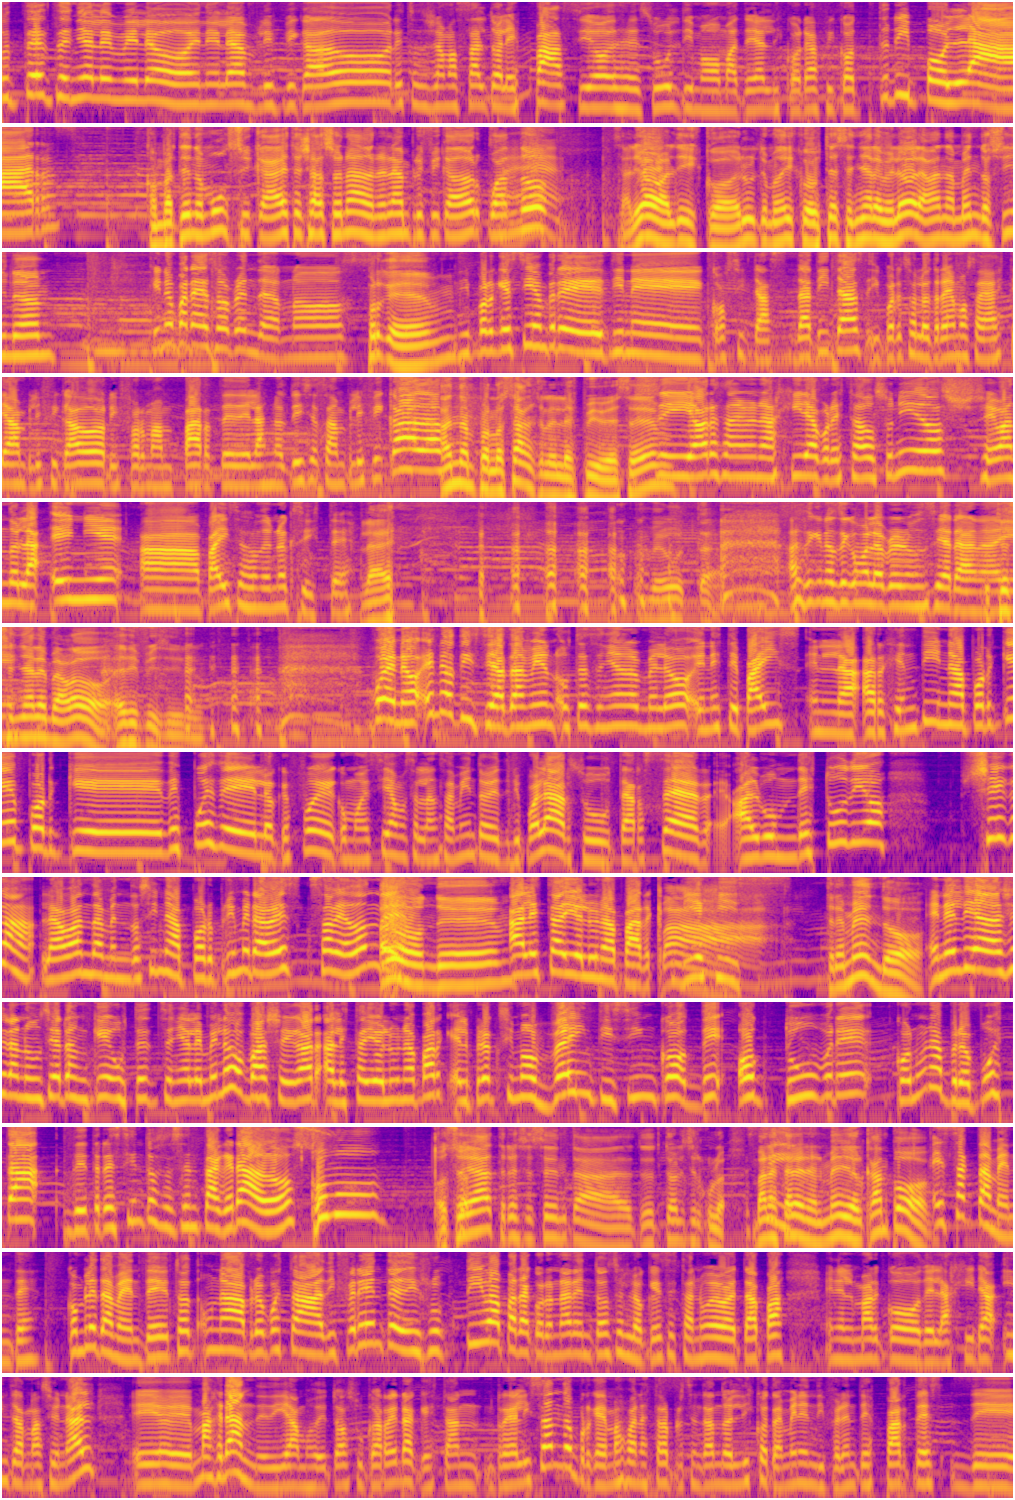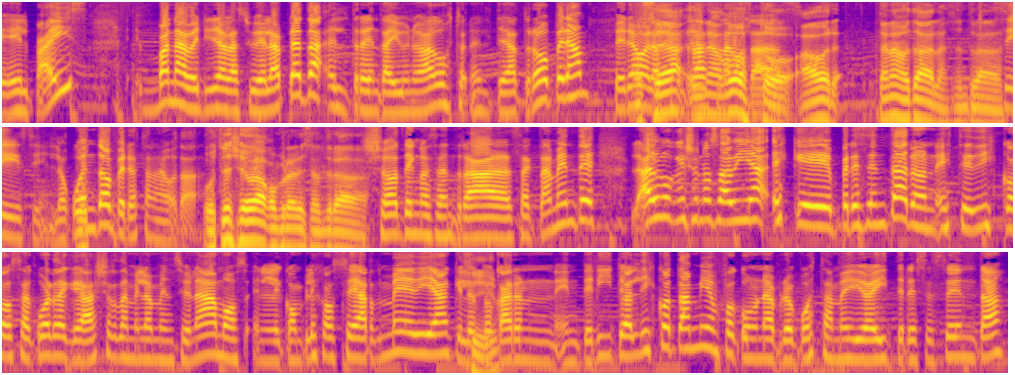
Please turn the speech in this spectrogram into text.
Usted señálemelo en el amplificador. Esto se llama Salto al Espacio desde su último material discográfico Tripolar. Compartiendo música, esto ya ha sonado en el amplificador cuando Sí. salió el disco, el último disco de Usted Señálemelo, la banda mendocina. Que no para de sorprendernos. ¿Por qué? Y porque siempre tiene cositas, datitas, y por eso lo traemos a este amplificador y forman parte de las noticias amplificadas. Andan por Los Ángeles les pibes, ¿eh? Sí, ahora están en una gira por Estados Unidos, llevando la ñ a países donde no existe. La E. Me gusta. Así que no sé cómo la pronunciarán Usted ahí. señálemelo, es difícil. Bueno, es noticia también, usted señálemelo, en este país, en la Argentina. ¿Por qué? Porque después de lo que fue, como decíamos, el lanzamiento de Tripolar, su tercer álbum de estudio, llega la banda mendocina por primera vez, ¿sabe a dónde? ¿A dónde? Al Estadio Luna Park, Va. viejis. Tremendo. En el día de ayer anunciaron que usted señálemelo va a llegar al Estadio Luna Park el próximo 25 de octubre con una propuesta de 360 grados. ¿Cómo? O sea, 360, t- todo el círculo. ¿Van a estar en el medio del campo? Exactamente, completamente. Esto- Una propuesta diferente, disruptiva para coronar entonces lo que es esta nueva etapa en el marco de la gira internacional eh, más grande, digamos, de toda su carrera que están realizando, porque además van a estar presentando el disco también en diferentes partes del país. Van a venir a la Ciudad de La Plata el 31 de agosto en el Teatro Ópera, pero o sea, en agosto. agotadas. Ahora, están agotadas las entradas. Sí, sí, lo cuento, pero están agotadas. Usted llegó a comprar esa entrada. Yo tengo esa entrada, exactamente. Algo que yo no sabía es que presentaron este disco, ¿se acuerda que ayer también lo mencionamos? En el complejo Seart Media, que lo Sí. tocaron enterito al disco, también fue con una propuesta medio ahí 360.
